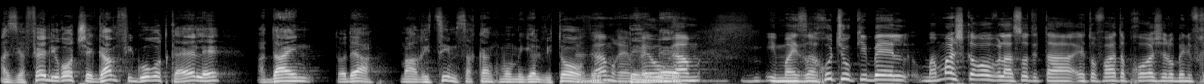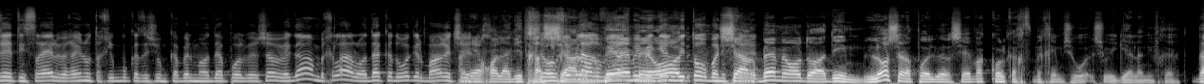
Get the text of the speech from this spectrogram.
אז יפה לראות שגם פיגורות כאלה עדיין, אתה יודע, מעריצים שחקן כמו מיגל ויטור. לגמרי, והוא גם... עם האזרחות שהוא קיבל, ממש קרוב לעשות את, ה, את הופעת הבכורה שלו בנבחרת ישראל, וראינו את החיבוק הזה שהוא מקבל מאוהדי הפועל באר שבע, וגם בכלל, אוהדי הכדורגל בארץ, ש... אני יכול להגיד לך שהרבה מאוד, שהרבה מאוד אוהדים, לא של הפועל באר שבע, כל כך שמחים שהוא, שהוא הגיע לנבחרת. ו,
